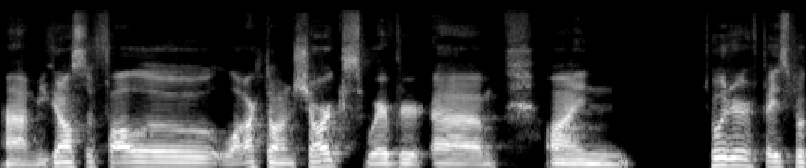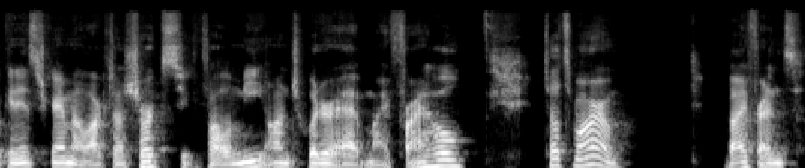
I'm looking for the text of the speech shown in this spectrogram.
Um, you can also follow Locked On Sharks wherever um, on Twitter, Facebook, and Instagram at Locked On Sharks. You can follow me on Twitter at my fry hole. Till tomorrow. Bye, friends.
